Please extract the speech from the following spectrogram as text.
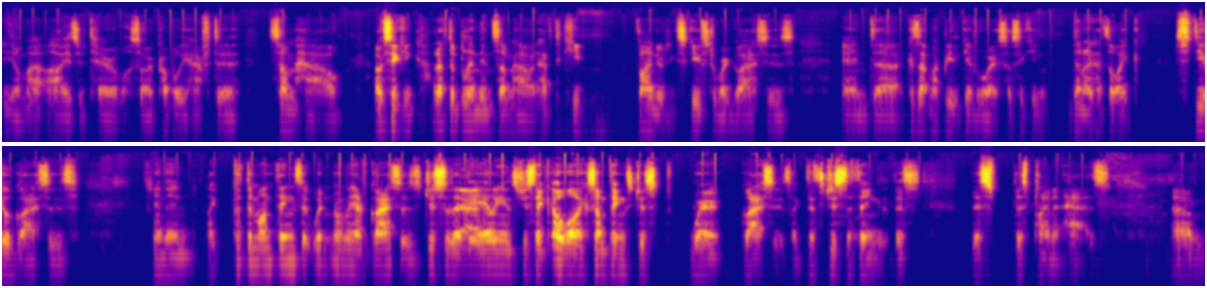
you know, my eyes are terrible, so I probably have to somehow. I was thinking I'd have to blend in somehow. I'd have to keep find an excuse to wear glasses and because uh, that might be the giveaway. So I was thinking then I'd have to like steal glasses and then like put them on things that wouldn't normally have glasses, just so that yeah. the aliens just think, oh well, like some things just wear glasses. Like that's just a thing that this this this planet has. Um,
